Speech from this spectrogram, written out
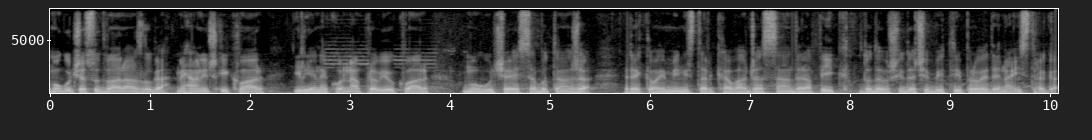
Moguće su dva razloga, mehanički kvar ili je neko napravio kvar, moguća je sabotaža, rekao je ministar Kavadža Sandra Fik, dodavši da će biti provedena istraga.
